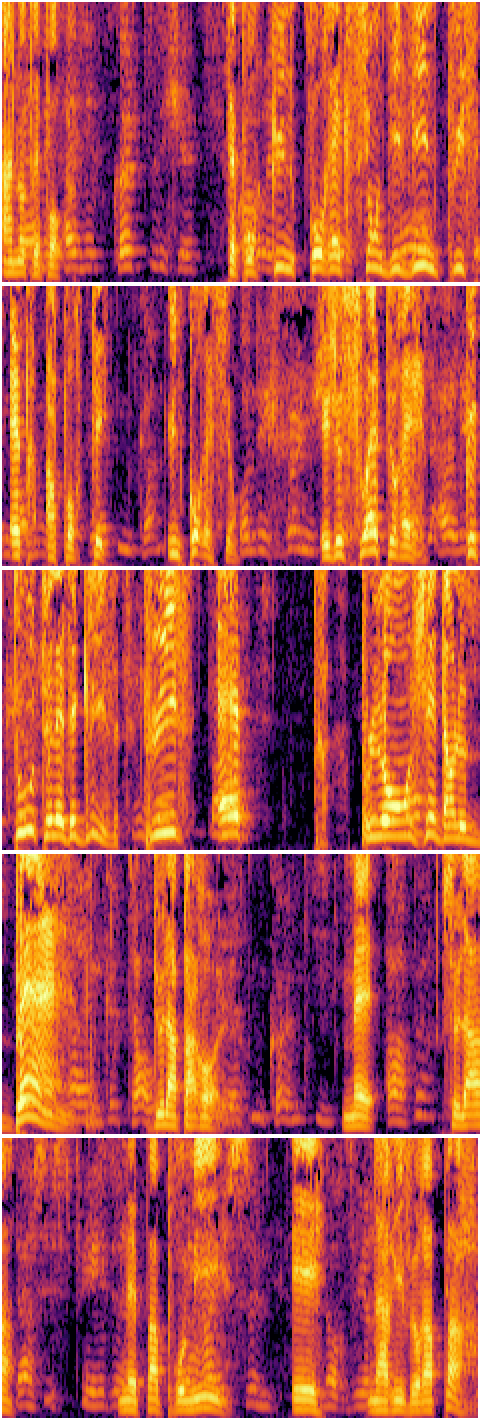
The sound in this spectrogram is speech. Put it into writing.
à notre époque? C'est pour qu'une correction divine puisse être apportée. Une correction. Et je souhaiterais que toutes les églises puissent être plongées dans le bain de la parole. Mais cela das ist weder n'est pas promis et n'arrivera pas.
